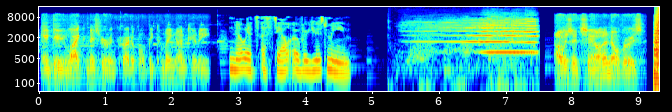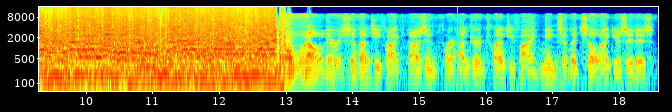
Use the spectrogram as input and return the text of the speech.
Hey, do you like Mr. Incredible becoming uncanny? No, it's a stale overused meme. How is it sailing overused? Oh well, there is 75,425 memes of it, so I guess it is.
